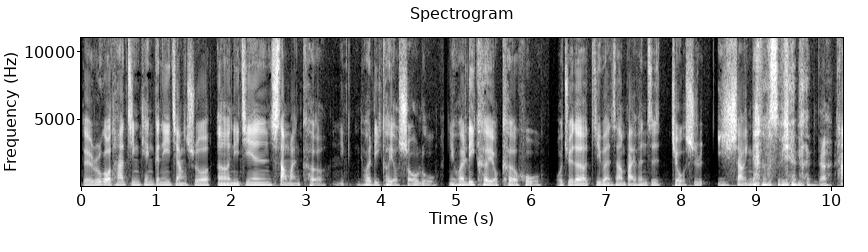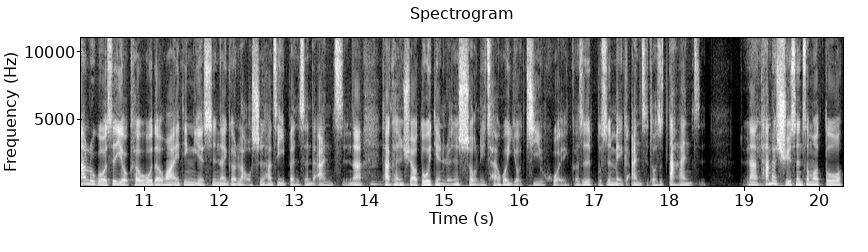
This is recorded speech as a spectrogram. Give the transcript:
对，如果他今天跟你讲说，呃，你今天上完课，你你会立刻有收入，你会立刻有客户，我觉得基本上百分之九十以上应该都是骗人的。他如果是有客户的话，一定也是那个老师他自己本身的案子，那他可能需要多一点人手，你才会有机会。可是不是每个案子都是大案子，那他的学生这么多，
